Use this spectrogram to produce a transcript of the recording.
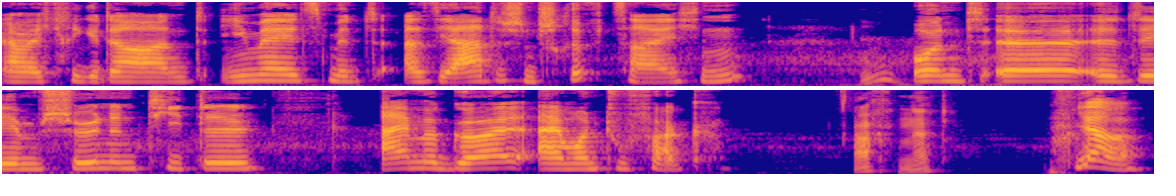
aber ich kriege dauernd E-Mails mit asiatischen Schriftzeichen Uh. Und äh, dem schönen Titel I'm a girl, I want to fuck. Ach, nett. Ja.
